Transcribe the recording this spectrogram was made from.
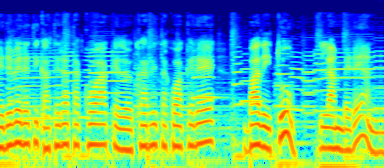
bere beretik ateratakoak edo ekarritakoak ere baditu lan berean.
